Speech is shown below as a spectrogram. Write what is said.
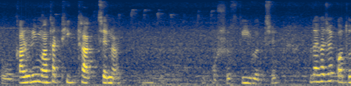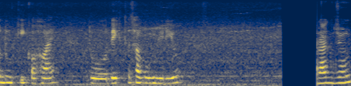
তো কারোরই মাথা ঠিক থাকছে না উম, অস্বস্তিই হচ্ছে। দেখা যাক কত দূর কী হয় তো দেখতে থাকুন ভিডিও। আর একজন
